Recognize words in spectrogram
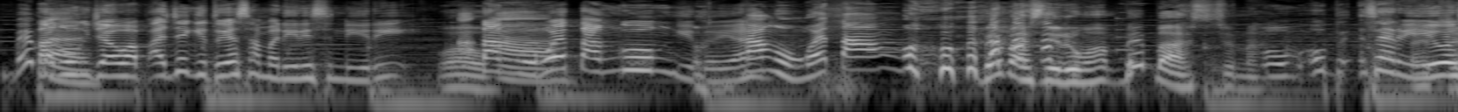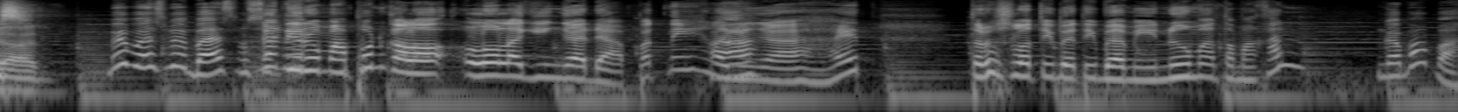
Bebas. tanggung jawab aja gitu ya sama diri sendiri. Wow. Tanggung, gue tanggung gitu ya. tanggung gue tanggung. Bebas di rumah, bebas cuna. Oh, oh, serius? Edan. Bebas bebas Maksudnya di rumah pun kalau lo lagi nggak dapet nih, lagi Hah? nggak haid, terus lo tiba-tiba minum atau makan, nggak apa-apa.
